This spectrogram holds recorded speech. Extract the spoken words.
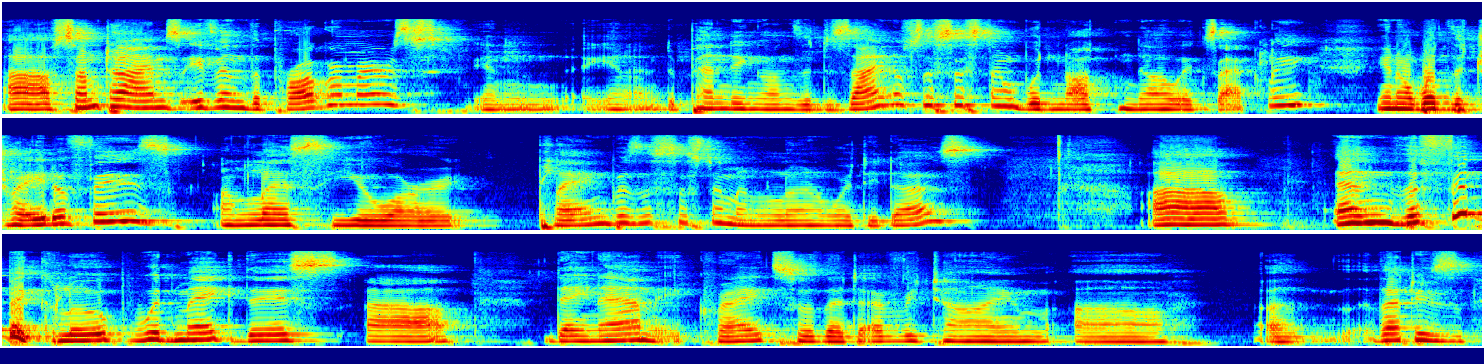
Uh, sometimes even the programmers, in, you know, depending on the design of the system, would not know exactly, you know, what the trade-off is unless you are playing with the system and learn what it does. Uh, and the feedback loop would make this uh, dynamic, right? So that every time, uh, uh, that is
